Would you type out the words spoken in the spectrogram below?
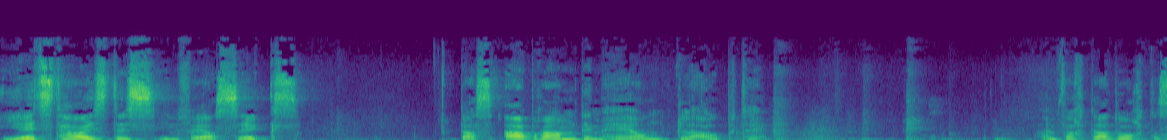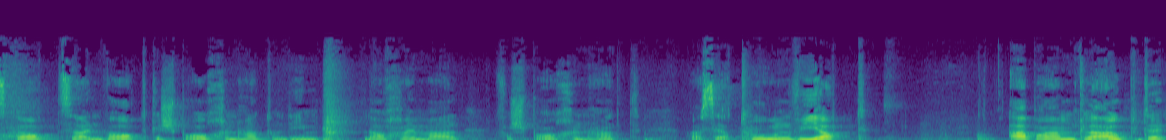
Jetzt heißt es in Vers 6, dass Abraham dem Herrn glaubte. Einfach dadurch, dass Gott sein Wort gesprochen hat und ihm noch einmal versprochen hat, was er tun wird. Abraham glaubte,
